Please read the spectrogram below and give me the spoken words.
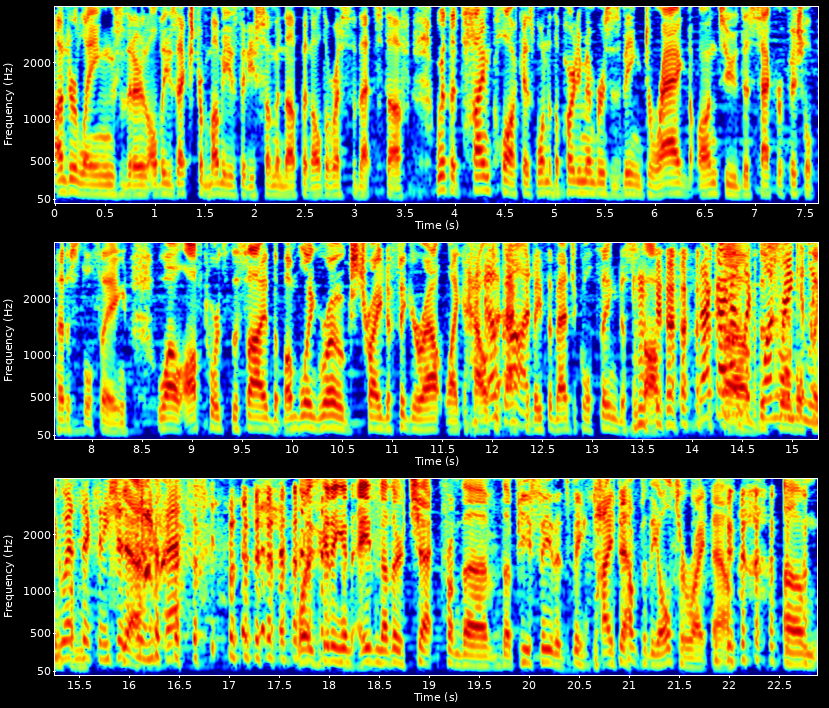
underlings that are all these extra mummies that he summoned up and all the rest of that stuff with a time clock as one of the party members is being dragged onto the sacrificial pedestal thing while off towards the side the bumbling rogues trying to figure out like how Oh, to God. activate the magical thing to stop That guy has Uh, like this one rank in thing from- linguistics, and he's just Yeah. doing his best. well he's getting an another check from the the pc that's being tied down to the altar right now um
